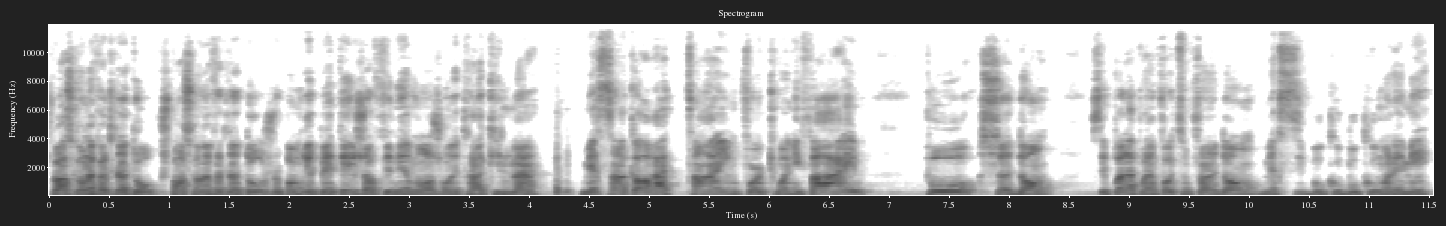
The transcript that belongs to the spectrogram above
Je pense qu'on a fait le tour. Je pense qu'on a fait le tour. Je ne vais pas me répéter. Je vais finir mon joint tranquillement. Merci encore à Time for 25 pour ce don. C'est pas la première fois que tu me fais un don. Merci beaucoup, beaucoup, mon ami.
